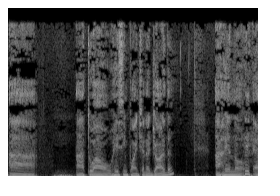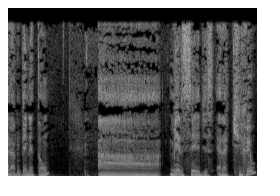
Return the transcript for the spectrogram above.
a, a atual Racing Point era Jordan, a Renault era Benetton, a Mercedes era Tyrrell.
